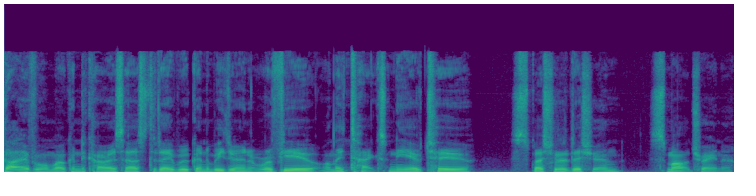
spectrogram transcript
Hi everyone, welcome to Kyro's House. Today we're going to be doing a review on the Tacx Neo 2 Special Edition Smart Trainer.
